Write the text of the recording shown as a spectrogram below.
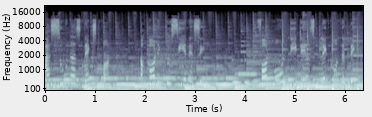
as soon as next month, according to CNSA. For more details, click on the link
